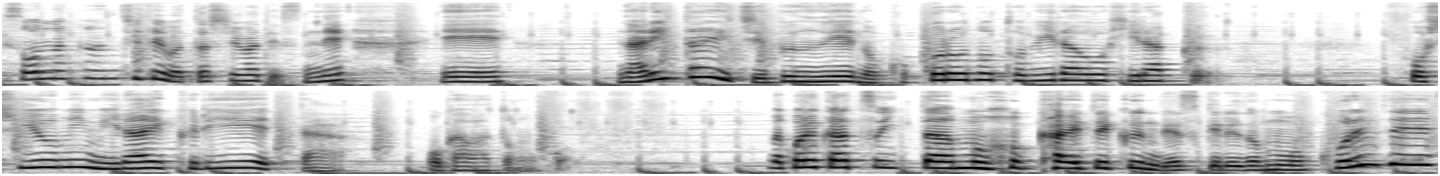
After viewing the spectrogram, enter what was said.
そんな感じで私はですね、えー、なりたい自分への心の扉を開く星読み未来クリエイター小川智子、これからツイッターも変えていくんですけれどもこれで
